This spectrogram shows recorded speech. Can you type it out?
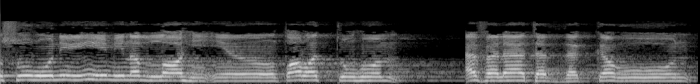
ينصرني من الله إن طردتهم أفلا تذكرون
